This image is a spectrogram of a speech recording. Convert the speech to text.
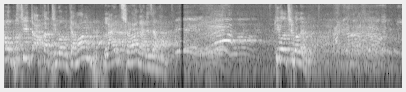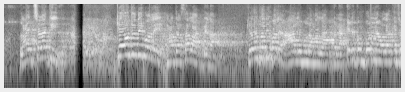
অনুপস্থিতিতে আপনার জীবন কেমন? লাইট ছাড়া গাড়ি যেমন। কি বলছি বলেন? লাইট ছাড়া কি? কেউ যদি বলে, মাদ্রাসা লাগবে না। কেউ যদি বলে আলেমুল আমার লাগবে না এরকম বলনেওয়ালা কিছু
